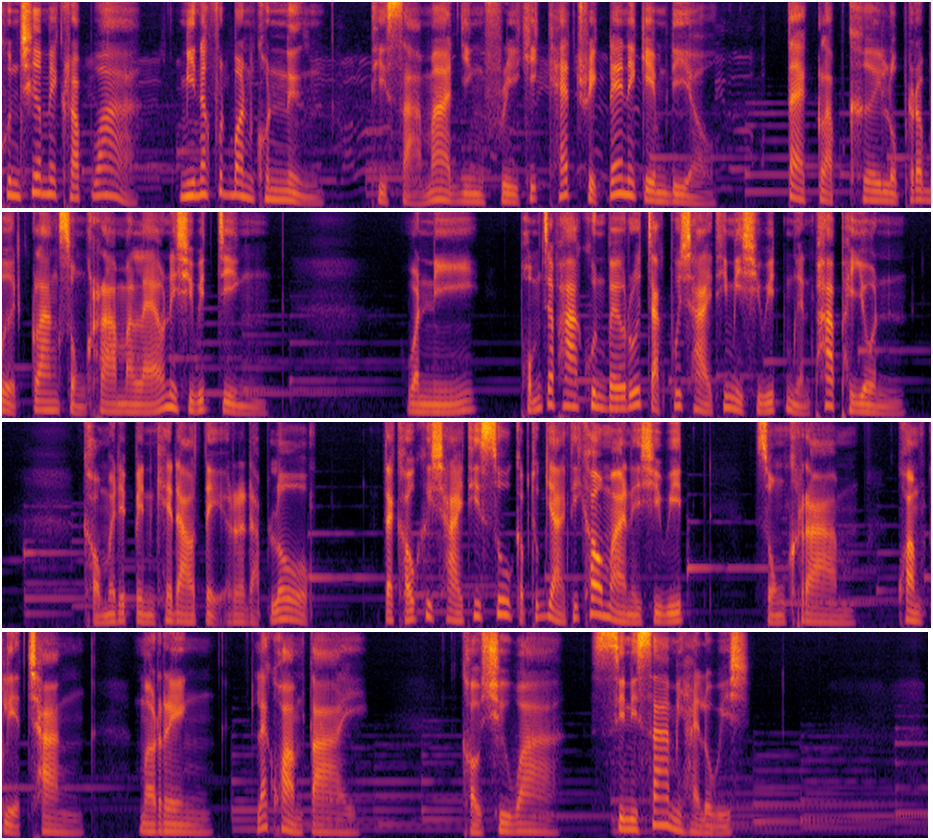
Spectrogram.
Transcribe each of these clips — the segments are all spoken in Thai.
คุณเชื่อไหมครับว่า มีนักฟุตบอลคนหนึ่ง ที่สามารถยิงฟรีคิกแฮตทริกได้ในเกมเดียว แต่กลับเคยหลบระเบิดกลางสงครามมาแล้วในชีวิตจริง วันนี้ผมจะพาคุณไปรู้จักผู้ชายที่มีชีวิตเหมือนภาพยนตร์ เขาไม่ได้เป็นแค่ดาวเตะระดับโลก แต่เขาคือชายที่สู้กับทุกอย่างที่เข้ามาในชีวิต สงคราม ความเกลียดชัง มะเร็ง และความตาย เขาชื่อว่าซินิซามิไฮโลวิช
